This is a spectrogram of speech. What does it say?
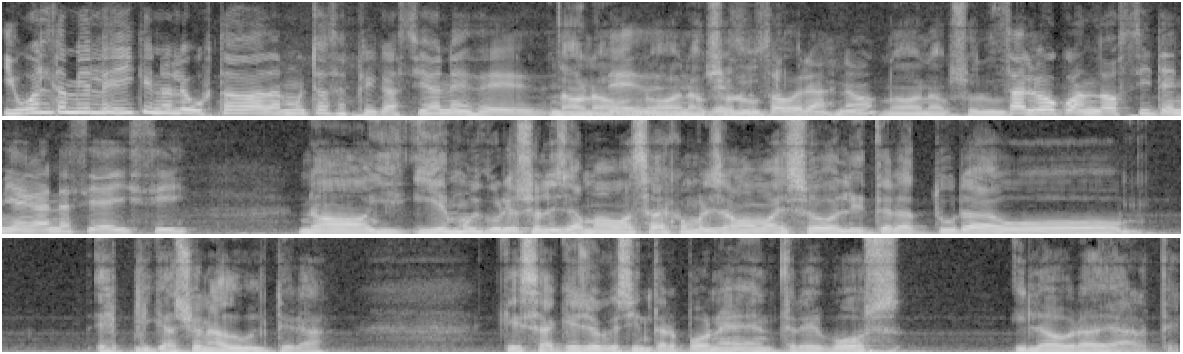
igual también leí que no le gustaba dar muchas explicaciones de, No, no, de- no, en absoluto. sus obras, ¿no? No, en absoluto. Salvo cuando sí tenía ganas y ahí sí. No, y, y es muy curioso, le llamaba, ¿sabes cómo le llamaba eso? Literatura o explicación adúltera, que es aquello que se interpone entre vos y la obra de arte.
